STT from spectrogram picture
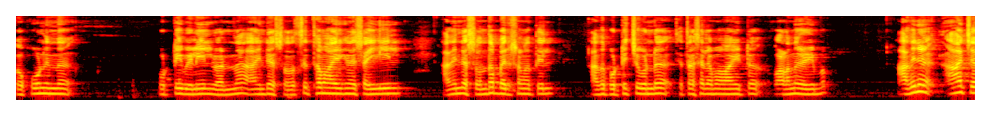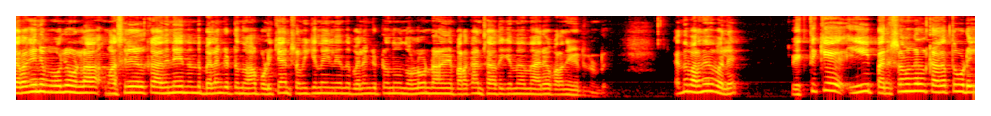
കൊക്കൂണിൽ നിന്ന് പൊട്ടി വെളിയിൽ വന്ന് അതിന്റെ സ്വസിദ്ധമായിരിക്കുന്ന ശൈലിയിൽ അതിന്റെ സ്വന്തം പരിശ്രമത്തിൽ അത് പൊട്ടിച്ചുകൊണ്ട് ചിത്രശലഭമായിട്ട് വളർന്നു കഴിയുമ്പോൾ അതിന് ആ ചിറകിന് പോലുമുള്ള മസിലുകൾക്ക് അതിനെ നിന്ന് ബലം കിട്ടുന്നു ആ പൊളിക്കാൻ ശ്രമിക്കുന്നതിൽ നിന്ന് ബലം കിട്ടുന്നു എന്നുള്ളതുകൊണ്ടാണ് അതിന് പറക്കാൻ സാധിക്കുന്നതെന്ന് ആരോ പറഞ്ഞു കേട്ടിട്ടുണ്ട്. എന്ന് പറഞ്ഞതുപോലെ വ്യക്തിക്ക് ഈ പരിശ്രമങ്ങൾക്കകത്തുകൂടി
